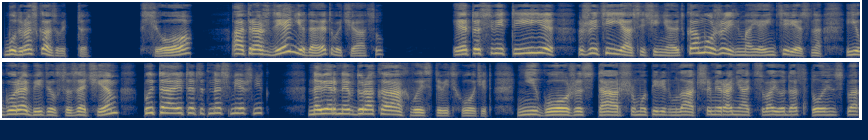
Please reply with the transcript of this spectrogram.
буду рассказывать-то? Все, от рождения до этого часу. Это святые жития сочиняют. Кому жизнь моя интересна? Егор обиделся. Зачем? Пытает этот насмешник. Наверное, в дураках выставить хочет. Негоже старшему перед младшими ронять свое достоинство.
